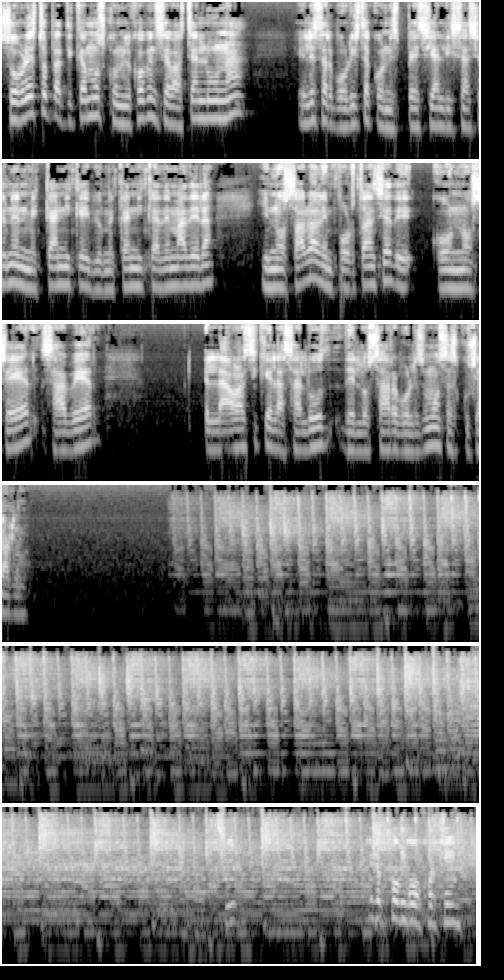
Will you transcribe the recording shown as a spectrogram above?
Sobre esto platicamos con el joven Sebastián Luna, él es arborista con especialización en mecánica y biomecánica de madera y nos habla de la importancia de conocer, saber, la, ahora sí que la salud de los árboles. Vamos a escucharlo. Sí. Aquí lo pongo, Jorge.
